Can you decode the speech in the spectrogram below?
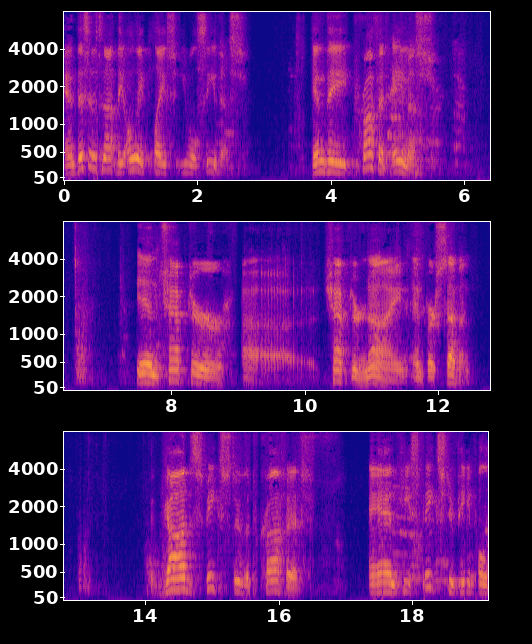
And this is not the only place you will see this. In the prophet Amos, in chapter uh, chapter 9 and verse 7, God speaks through the prophet and he speaks to people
